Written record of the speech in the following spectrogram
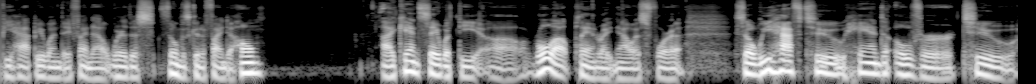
be happy when they find out where this film is going to find a home. I can't say what the uh, rollout plan right now is for it. So we have to hand over to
